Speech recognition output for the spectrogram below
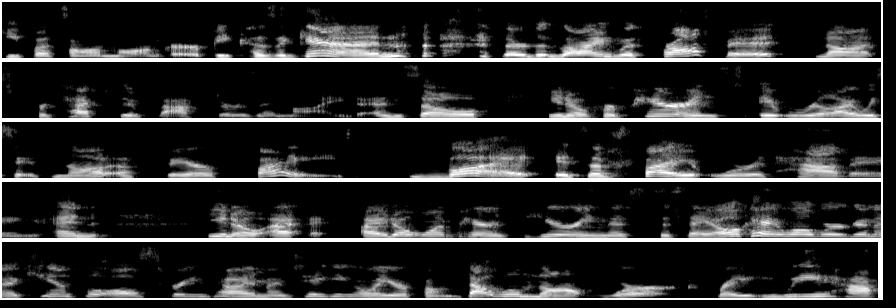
keep us on longer because again they're designed with profit not protective factors in mind. And so you know for parents it really i always say it's not a fair fight but it's a fight worth having. And you know, I I don't want parents hearing this to say, okay, well, we're going to cancel all screen time. I'm taking away your phone. That will not work, right? We have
